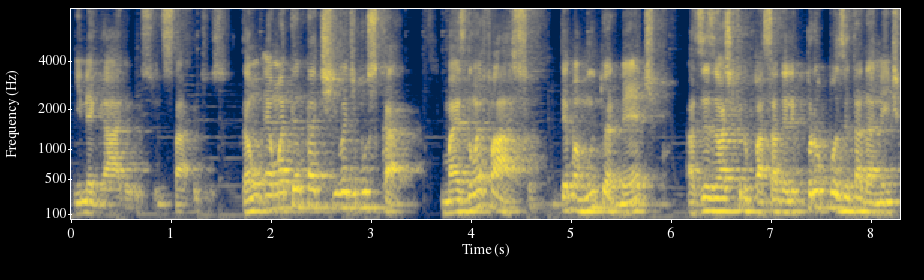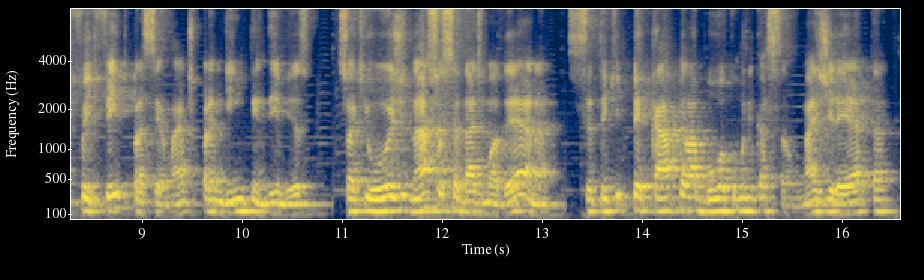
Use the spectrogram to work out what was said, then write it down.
inegável, a gente sabe disso. Então, é uma tentativa de buscar, mas não é fácil. Um tema muito hermético. Às vezes eu acho que no passado ele propositadamente foi feito para ser hermético, para ninguém entender mesmo. Só que hoje, na sociedade moderna, você tem que pecar pela boa comunicação, mais direta,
